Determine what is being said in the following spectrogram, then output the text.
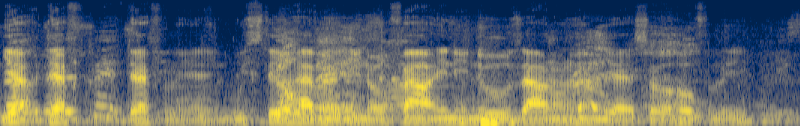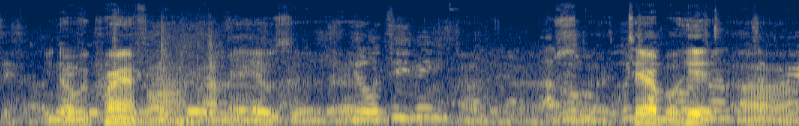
yeah, definitely, definitely. And we still haven't, you know, found any news out on him yet. So hopefully, you know, we're praying for him. I mean, it was a, a, a, a terrible hit. Um,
